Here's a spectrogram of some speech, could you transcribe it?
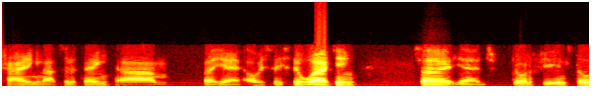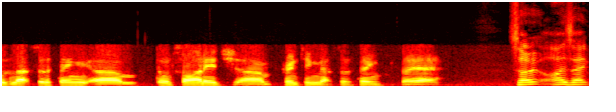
training and that sort of thing. Um, but yeah, obviously still working. So yeah, just doing a few installs and that sort of thing. Um, doing signage, um, printing, that sort of thing. So yeah. So, Isaac,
